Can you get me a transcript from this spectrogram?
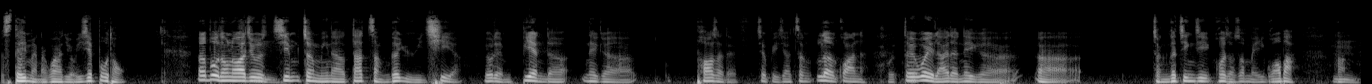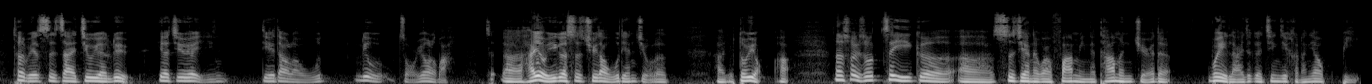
statement 的话有一些不同，那不同的话就是证证明了他整个语气啊有点变得那个。Positive 就比较正乐观了，对未来的那个呃整个经济或者说美国吧啊，特别是在就业率，因为就业已经跌到了五六左右了吧，这呃还有一个是去到五点九了啊，都有哈。那所以说这一个呃事件的话，发明了他们觉得未来这个经济可能要比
